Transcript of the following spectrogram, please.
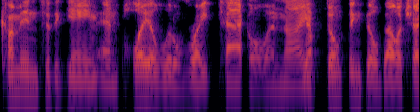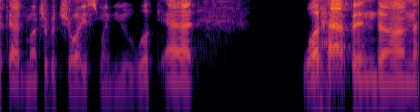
come into the game and play a little right tackle. And I Yep. don't think Bill Belichick had much of a choice when you look at what happened on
